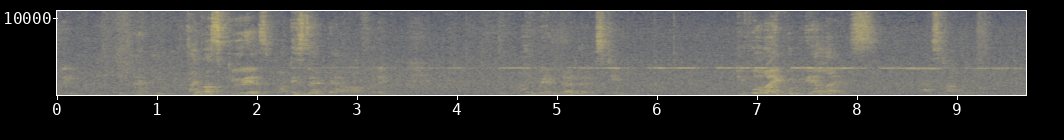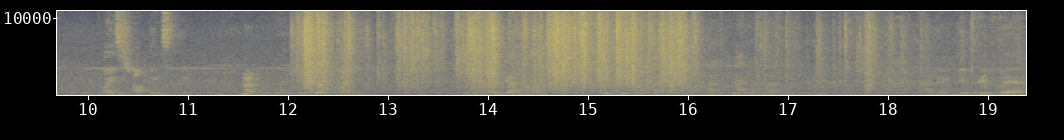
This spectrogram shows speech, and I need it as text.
free. I was curious, what is that they are offering? I entered the mall. Before I could realize, I started my shopping spree. I picked up my camera, an MP3 player,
